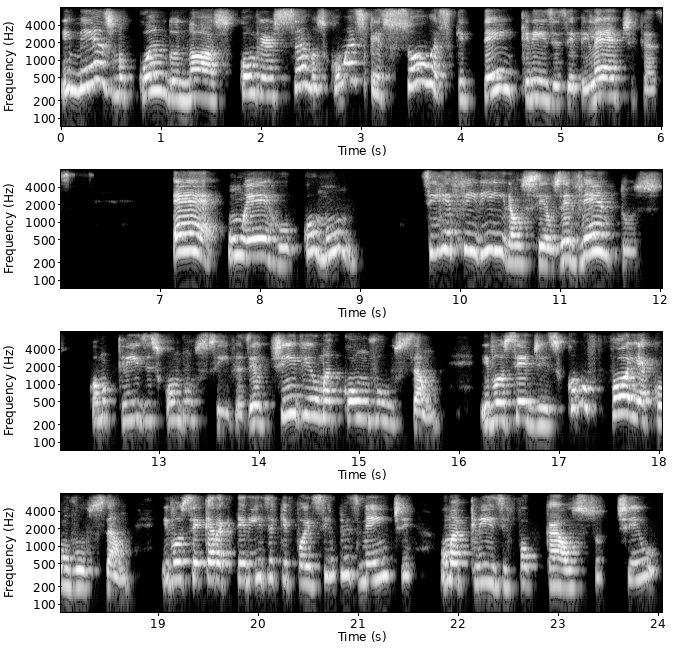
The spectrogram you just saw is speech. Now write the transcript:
E mesmo quando nós conversamos com as pessoas que têm crises epiléticas, é um erro comum se referir aos seus eventos como crises convulsivas. Eu tive uma convulsão. E você diz, como foi a convulsão? E você caracteriza que foi simplesmente uma crise focal sutil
